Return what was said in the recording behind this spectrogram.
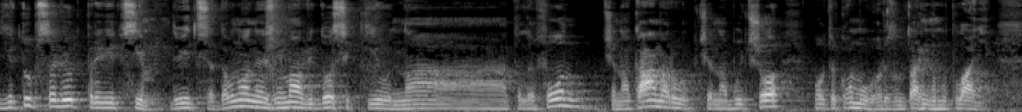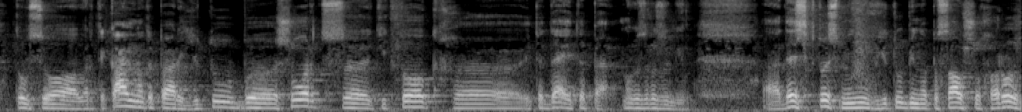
Ютуб салют, привіт всім. Дивіться, давно не знімав відосиків на телефон, чи на камеру, чи на будь-що у такому горизонтальному плані. То все вертикально тепер, YouTube Shorts, е, TikTok е, і т.д. і т.п. Ну ви зрозуміли. Е, Десь хтось мені в Ютубі написав, що хорош,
